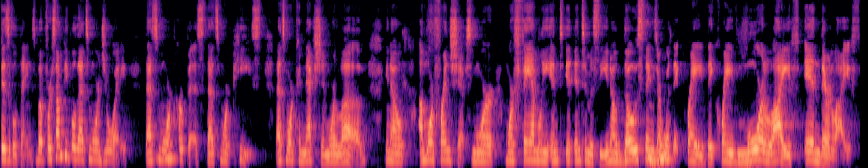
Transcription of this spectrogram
physical things, but for some people, that's more joy. That's more mm-hmm. purpose. That's more peace that's more connection more love you know uh, more friendships more more family in- intimacy you know those things mm-hmm. are what mm-hmm. they crave they crave more life in their life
